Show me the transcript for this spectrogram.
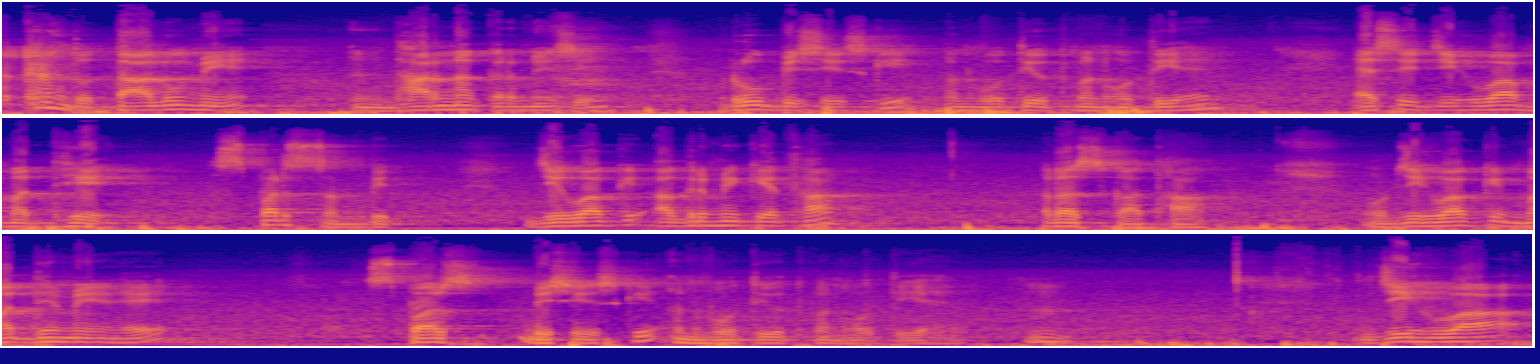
तो तालु में धारणा करने से रूप विशेष की अनुभूति उत्पन्न होती है। ऐसे जिहवा मध्य स्पर्श संबित जिहवा के अग्र में क्या था? रस का था। और जिहवा के मध्य में है, स्पर्श विशेष की अनुभूति उत्पन्न होती है। जिहवा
